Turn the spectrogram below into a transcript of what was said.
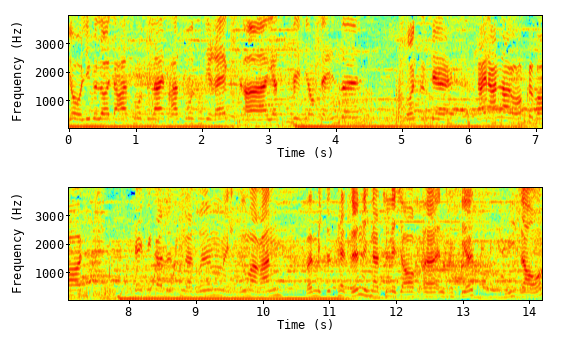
Jo, liebe Leute, Asmussen live, Asmussen direkt. Äh, jetzt bin ich hier auf der Insel. Uns ist hier eine kleine Anlage aufgebaut. Die Techniker sitzen da drüben. Ich zoome mal ran, weil mich das persönlich natürlich auch äh, interessiert. Wie Sau.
